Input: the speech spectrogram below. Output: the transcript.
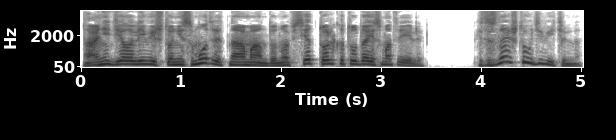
Они делали вид, что не смотрят на Аманду, но все только туда и смотрели. И ты знаешь, что удивительно?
